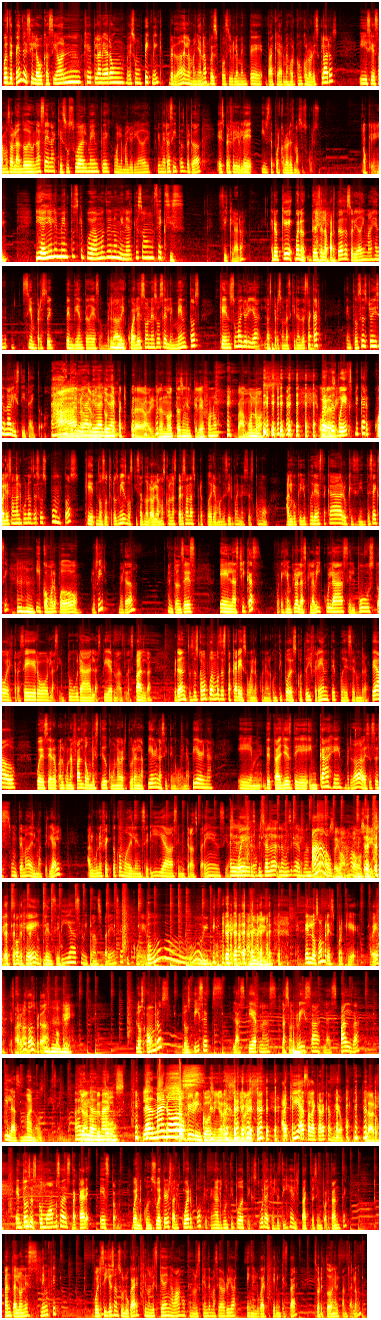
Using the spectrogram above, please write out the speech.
Pues depende, si la ocasión que planearon es un picnic, ¿verdad? En la mañana, pues posiblemente va a quedar mejor con colores claros. Y si estamos hablando de una cena, que es usualmente, como la mayoría de primeras citas, ¿verdad? Es preferible irse por colores más oscuros. Ok. Y hay elementos que podamos denominar que son sexys. Sí, claro. Creo que, bueno, desde la parte de asesoría de imagen siempre estoy pendiente de eso, ¿verdad? Ujú. Y cuáles son esos elementos que en su mayoría las personas quieren destacar. Entonces yo hice una listita y todo. Ay, dale, no, dale, dale, toque dale. pa' aquí para abrir las notas en el teléfono. Vámonos. Bueno, les voy a explicar cuáles son algunos de esos puntos que nosotros mismos, quizás no lo hablamos con las personas, pero podríamos decir, bueno, esto es como algo que yo podría destacar o que se siente sexy Ujú. y cómo lo puedo lucir, ¿verdad? Entonces, en las chicas, por ejemplo, las clavículas, el busto, el trasero, la cintura, las piernas, la espalda, ¿verdad? Entonces, ¿cómo podemos destacar eso? Bueno, con algún tipo de escote diferente, puede ser un drapeado, puede ser alguna falda, un vestido con una abertura en la pierna, si tengo buena pierna, em, detalles de encaje, ¿verdad? A veces es un tema del material, algún efecto como de lencería, semitransparencias, Ay, cuero. escuchar la, la música de Sí. fondo. Ah, vamos, ahí vamos, vamos ahí, sí. Ok, lencería, semitransparencias y cuero. Uh. Uy. Muy bien. En los hombres, porque, a ver, es para Ajá. los dos, ¿verdad? Ujú, Ok. Los hombros, los bíceps, las piernas, la sonrisa, la espalda y las manos, dicen. Ay, Ya las anoté todo. manos. Las manos. Sofi brincó, señoras y señores. Aquí hasta la cara cambió. Claro. Entonces, ¿cómo vamos a destacar esto? Bueno, con suéteres al cuerpo que tengan algún tipo de textura, ya les dije, el tacto es importante. Pantalones slim fit, bolsillos en su lugar, que no les queden abajo, que no les queden demasiado arriba en el lugar que tienen que estar, sobre todo en el pantalón.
